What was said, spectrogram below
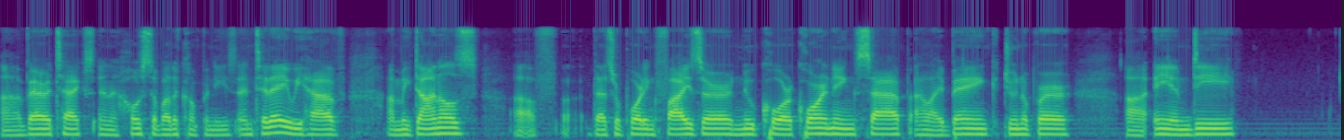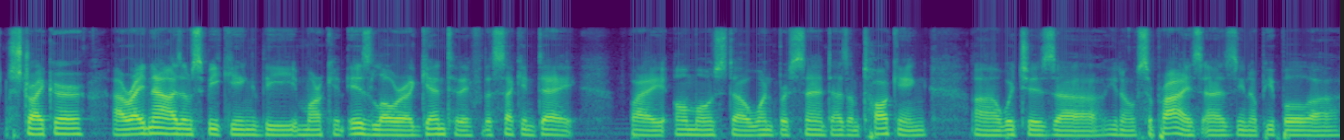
uh, Veritex, and a host of other companies. And today we have uh, McDonald's f- that's reporting Pfizer, Nucor, Corning, SAP, Ally Bank, Juniper, AMD. Stryker. Uh, right now, as I'm speaking, the market is lower again today for the second day by almost uh, 1% as I'm talking, uh, which is, uh, you know, surprise as, you know, people uh,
